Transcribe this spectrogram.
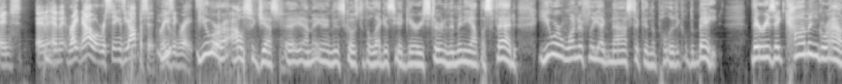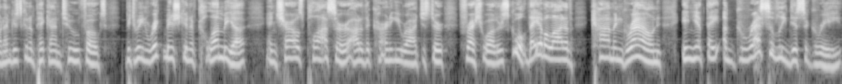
And, and, and right now, what we're seeing is the opposite raising rates. You were, I'll suggest, uh, I mean, and this goes to the legacy of Gary Stern and the Minneapolis Fed. You were wonderfully agnostic in the political debate. There is a common ground. I'm just going to pick on two folks between Rick Mishkin of Columbia and Charles Plosser out of the Carnegie Rochester Freshwater School. They have a lot of common ground, and yet they aggressively disagree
